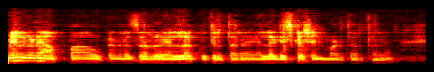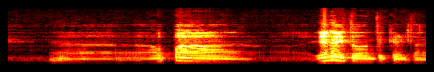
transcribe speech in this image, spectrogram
ಮೇಲ್ಗಡೆ ಅಪ್ಪ, ಉಪೇಂದ್ರ ಸರ್ ಎಲ್ಲ ಕೂತಿರ್ತಾರೆ, ಎಲ್ಲ ಡಿಸ್ಕಷನ್ ಮಾಡ್ತಾ ಇರ್ತಾರೆ. ಅಪ್ಪ ಏನಾಯ್ತು ಅಂತ ಕೇಳ್ತಾರೆ.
